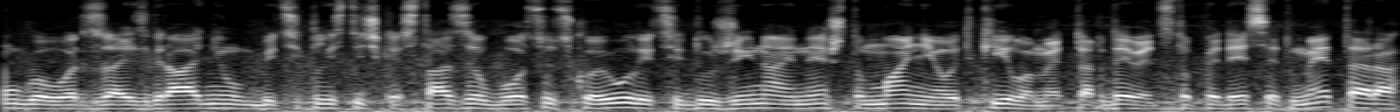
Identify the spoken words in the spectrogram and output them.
Ugovor za izgradnju biciklističke staze u Bosudskoj ulici dužina je nešto manje od kilometar, 950 metara.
